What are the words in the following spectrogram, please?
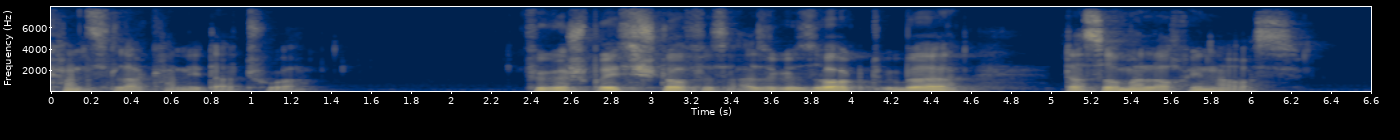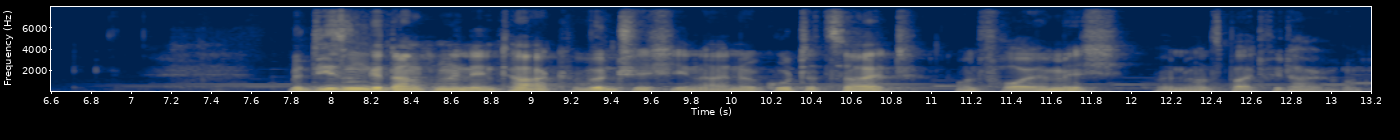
Kanzlerkandidatur. Für Gesprächsstoff ist also gesorgt über das Sommerloch hinaus. Mit diesen Gedanken in den Tag wünsche ich Ihnen eine gute Zeit und freue mich, wenn wir uns bald wieder hören.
